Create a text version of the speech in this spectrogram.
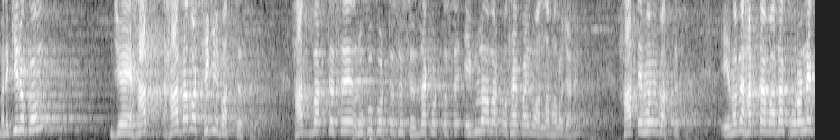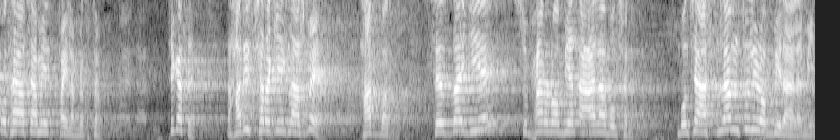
মানে কীরকম? যে হাত হাত আবার ঠিকই বাঁধতেছে। হাত বাঁধতেছে রুকু করতেছে, সেজদা করতেছে, এগুলো আবার কোথায় পাইলো? আল্লাহ ভালো জানেন। হাত এভাবে বাঁধতেছে এভাবে হাতটা বাঁধা কোরআনে কোথায় আছে আমি পাইলাম না কোথাও। ঠিক আছে? হাদিস ছাড়া কি এগুলো আসবে? হাত বাঁধবো। সেজদায় গিয়ে সুফান রব্বিয়াল আয়লা বলছে না। বলছে আসলাম তুলি রব্বিল আলামিন।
